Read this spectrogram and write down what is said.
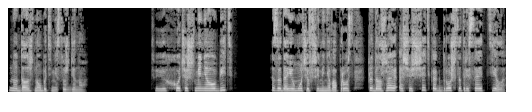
Но должно быть не суждено. «Ты хочешь меня убить?» Задаю мучивший меня вопрос, продолжая ощущать, как дрожь сотрясает тело,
